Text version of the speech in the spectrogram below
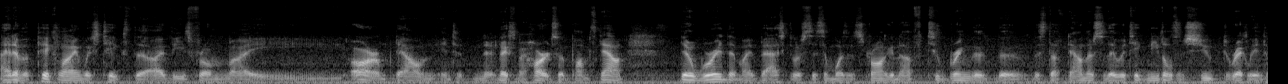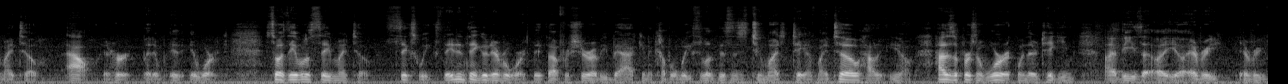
I'd have a PICC line which takes the IVs from my arm down into next to my heart, so it pumps down they're worried that my vascular system wasn't strong enough to bring the, the, the, stuff down there, so they would take needles and shoot directly into my toe. Ow, it hurt, but it, it, it, worked. So I was able to save my toe. Six weeks. They didn't think it would ever work. They thought for sure I'd be back in a couple weeks. Look, this is too much. Take off my toe. How you know? How does a person work when they're taking IVs? Uh, you know, every every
